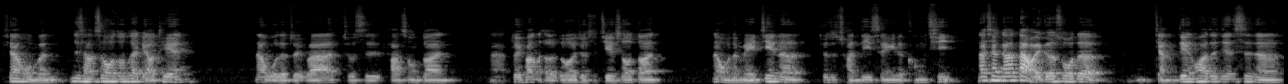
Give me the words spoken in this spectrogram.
像我们日常生活中在聊天，那我的嘴巴就是发送端，那对方的耳朵就是接收端。那我们的媒介呢，就是传递声音的空气。那像刚刚大伟哥说的，讲电话这件事呢，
